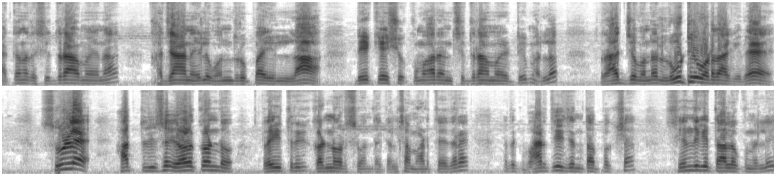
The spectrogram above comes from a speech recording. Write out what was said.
ಯಾಕಂದರೆ ಸಿದ್ದರಾಮಯ್ಯನ ಖಜಾನೆಯಲ್ಲಿ ಒಂದು ರೂಪಾಯಿ ಇಲ್ಲ. D K Shivakumar and Siddaramaiah team ಎಲ್ಲ ರಾಜ್ಯವನ್ನು ಲೂಟಿ ಹೊಡೆದಾಗಿದೆ. ಸುಳ್ಳೆ ಹತ್ತು ದಿವಸ ಹೇಳ್ಕೊಂಡು ರೈತರಿಗೆ ಕಣ್ಣೊರೆಸುವಂಥ ಕೆಲಸ ಮಾಡ್ತಾಯಿದ್ದಾರೆ ಅದಕ್ಕೆ ಭಾರತೀಯ ಜನತಾ ಪಕ್ಷ ಸಿಂದಗಿ ತಾಲೂಕಿನಲ್ಲಿ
